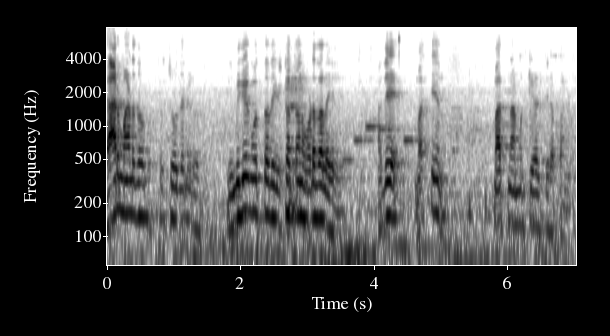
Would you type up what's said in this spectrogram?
ಯಾರು ಮಾಡಿದವರು ಪ್ರಚೋದನೆಗಳು? ನಿಮಗೆ ಗೊತ್ತದ ಇಷ್ಟತನ ಹೊಡೆದಲ್ಲ ಇಲ್ಲಿ. ಅದೇ ಮತ್ತೇನು? ಮತ್ತೆ ನಮಗೆ ಕೇಳ್ತೀರಪ್ಪ ನೀವು.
